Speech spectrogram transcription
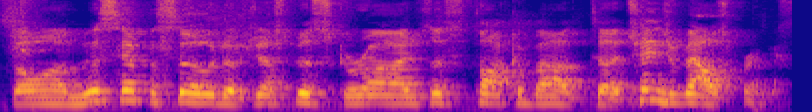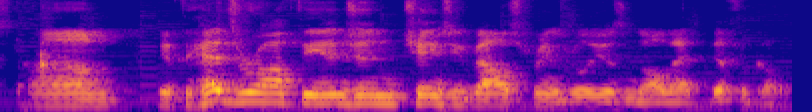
So on this episode of Jeff Smith's Garage, let's talk about uh, changing valve springs. Um, if the heads are off the engine, changing valve springs really isn't all that difficult.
